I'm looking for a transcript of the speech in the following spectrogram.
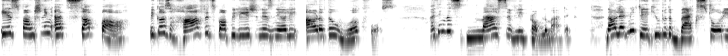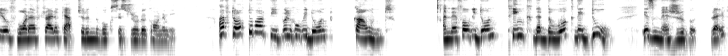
is functioning at subpar because half its population is nearly out of the workforce. I think that's massively problematic. Now, let me take you to the backstory of what I've tried to capture in the book Sisterhood Economy. I've talked about people who we don't count, and therefore we don't think that the work they do is measurable, right?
